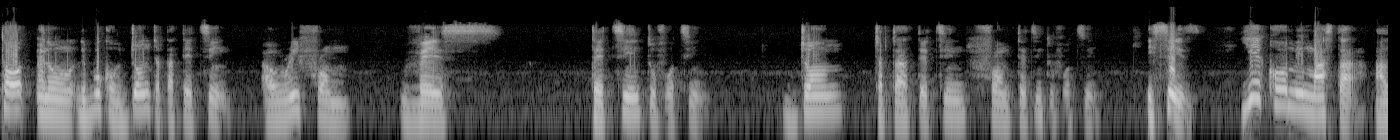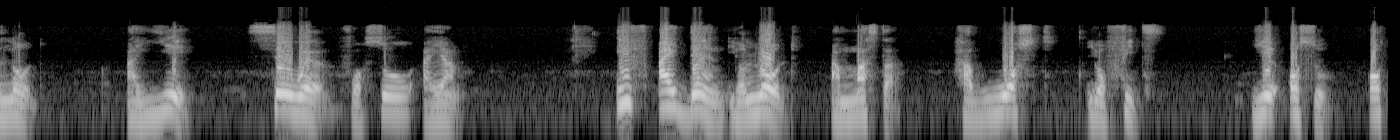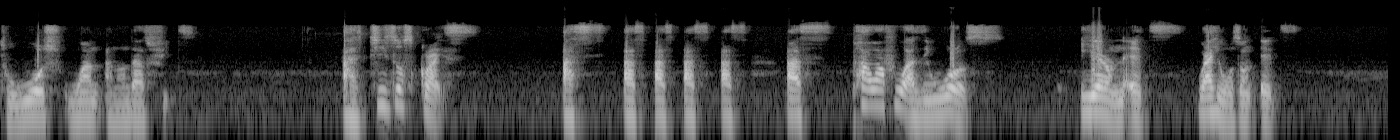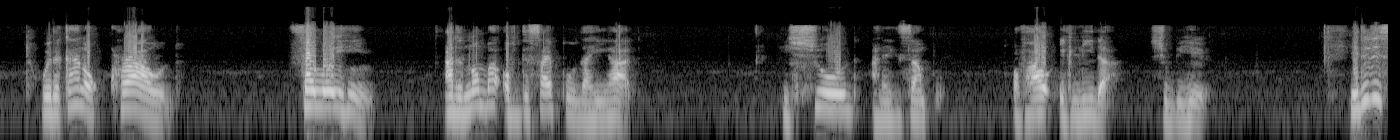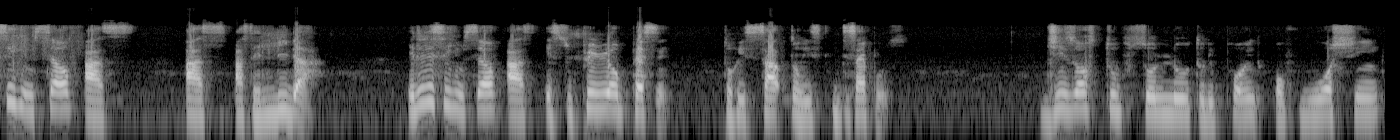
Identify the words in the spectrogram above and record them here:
Third, you know, the book of John, chapter 13. I'll read from verse 13 to 14. John chapter 13, from 13 to 14. It says, Ye call me Master and Lord, and ye say well, for so I am. If I then, your Lord and Master, have washed your feet, ye also ought to wash one another's feet. As Jesus Christ, as as as as as as powerful as he was here on earth, while he was on earth, with the kind of crowd following him and the number of disciples that he had, he showed an example of how a leader should behave. He didn't see himself as as as a leader. He didn't see himself as a superior person to his to his disciples. Jesus stooped so low to the point of washing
